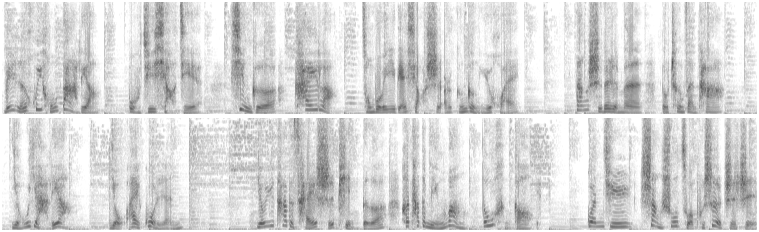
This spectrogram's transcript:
为人恢宏大量，不拘小节，性格开朗，从不为一点小事而耿耿于怀。当时的人们都称赞他有雅量，有爱过人。由于他的才识、品德和他的名望都很高，官居尚书左仆射之职，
